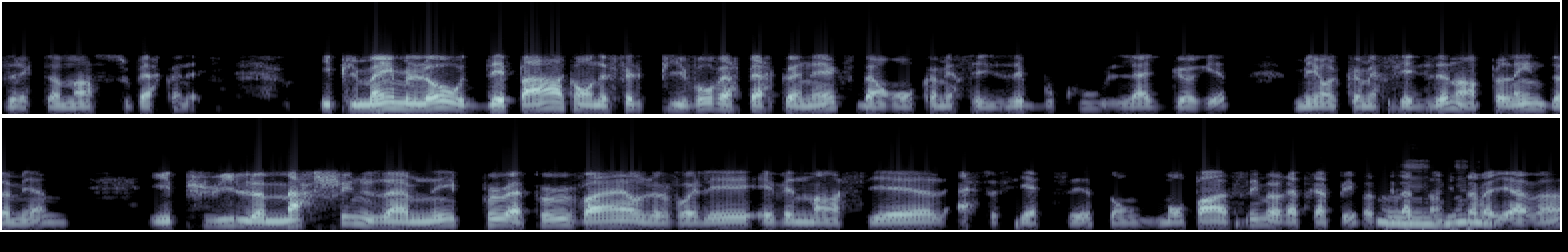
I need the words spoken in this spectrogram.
directement sous Perconex. Et puis même là, au départ, quand on a fait le pivot vers Perconex, ben, on commercialisait beaucoup l'algorithme, mais on le commercialisait dans plein de domaines. Et puis le marché nous a amené peu à peu vers le volet événementiel, associatif. Donc mon passé m'a rattrapé parce que c'est là-dedans que je travaillais avant.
